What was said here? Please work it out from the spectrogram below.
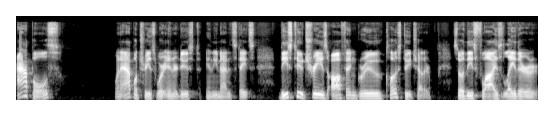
apples, when apple trees were introduced in the United States, these two trees often grew close to each other. So these flies lay their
